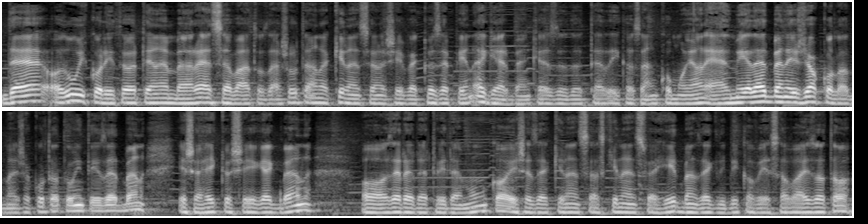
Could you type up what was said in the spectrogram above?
de az újkori történelemben rendszerváltozás után a 90-es évek közepén Egerben kezdődött el igazán komolyan elméletben és gyakorlatban és a kutatóintézetben és a hegyközségekben az eredetvédelmi munka, és 1997-ben az EGRI Bikavé szabályzata,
